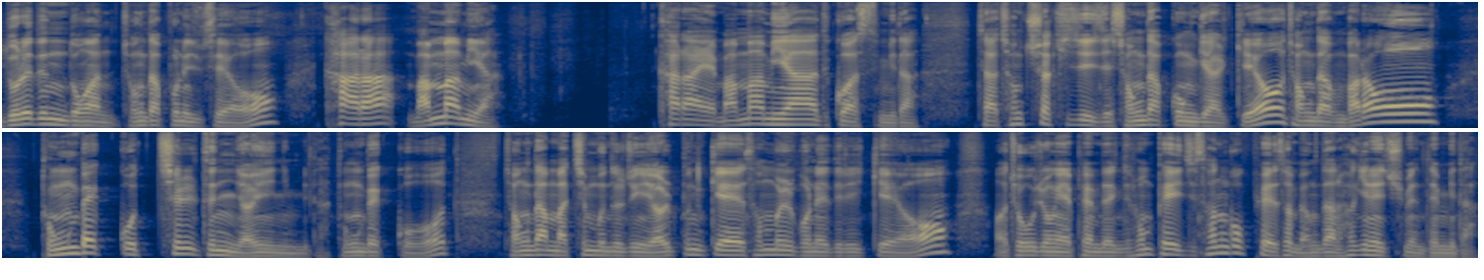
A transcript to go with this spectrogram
노래 듣는 동안 정답 보내 주세요. 카라 맘마미아. 카라의 맘마미아 듣고 왔습니다. 자, 청취자 퀴즈 이제 정답 공개할게요. 정답은 바로 동백꽃을 든 여인입니다. 동백꽃. 정답 맞힌 분들 중에 10분께 선물 보내드릴게요. 어, 조우종의 FM댕진 홈페이지 선곡표에서 명단 확인해 주시면 됩니다.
